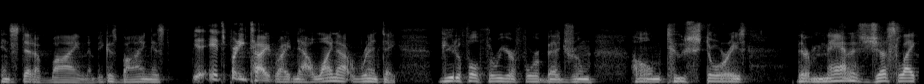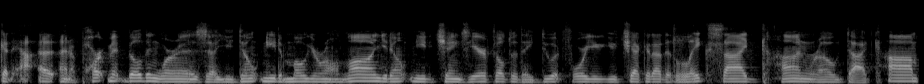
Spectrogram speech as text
instead of buying them because buying is it's pretty tight right now. Why not rent a beautiful three or four bedroom home, two stories? They're managed just like an, a, an apartment building, whereas uh, you don't need to mow your own lawn, you don't need to change the air filter. They do it for you. You check it out at lakesideconroe.com.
